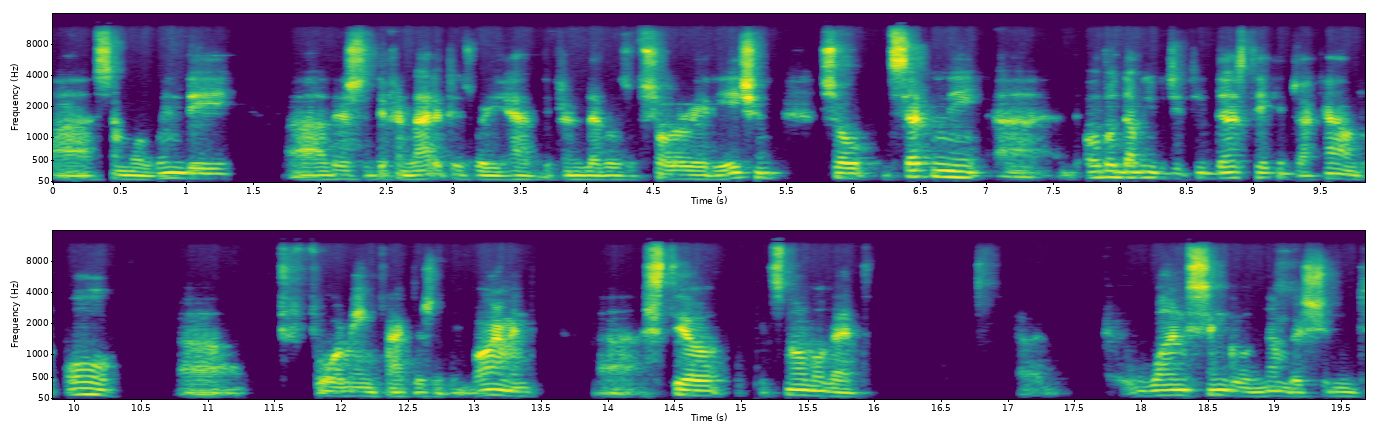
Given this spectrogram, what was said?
uh, some more windy. Uh, there's different latitudes where you have different levels of solar radiation. So certainly, uh, although WBGT does take into account all four main factors of the environment, still it's normal that one single number shouldn't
